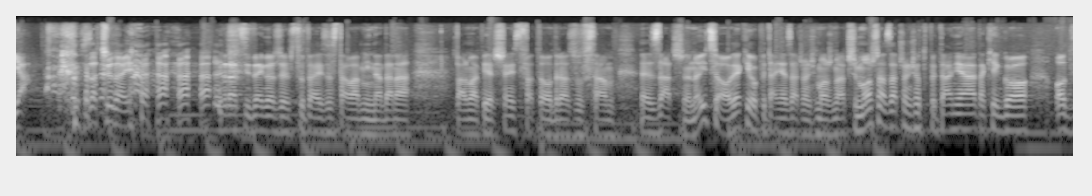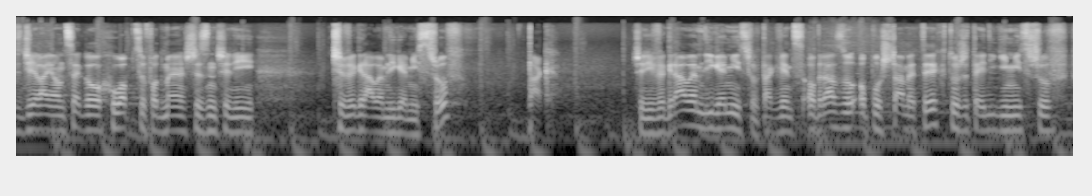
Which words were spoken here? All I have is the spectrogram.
ja. Zaczynaj. Z racji tego, że już tutaj została mi nadana palma pierwszeństwa, to od razu sam e, zacznę. No i co? Od jakiego pytania zacząć można? Czy można zacząć od pytania takiego oddzielającego chłopców od mężczyzn, czyli czy wygrałem Ligę Mistrzów? tak. Czyli wygrałem Ligę Mistrzów, tak więc od razu opuszczamy tych, którzy tej Ligi Mistrzów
